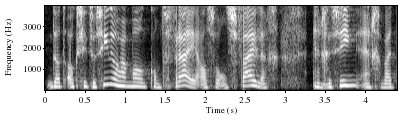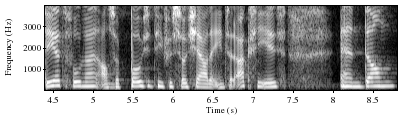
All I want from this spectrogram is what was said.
dat oxytocinehormoon komt vrij als we ons veilig en gezien en gewaardeerd voelen. Als er positieve sociale interactie is. En dan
